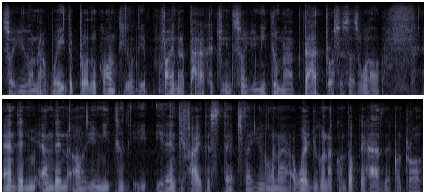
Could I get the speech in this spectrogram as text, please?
so you're gonna wait the product until the final packaging. So you need to map that process as well, and then and then uh, you need to identify the steps that you're gonna where you're gonna conduct the hazard control,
